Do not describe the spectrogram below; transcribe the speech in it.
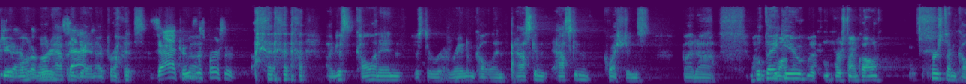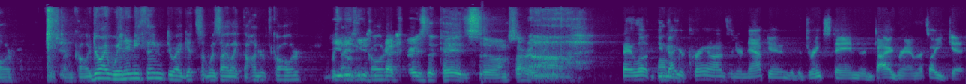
Get it out won't, the won't happen Zach, again, I promise. Zach, who's No. this person? I'm just calling in, just a, r- a random call in, asking asking questions. But uh well, thank you. First time caller. First time caller. First time caller. Do I win anything? Do I get some? Was I like the hundredth caller? Or You didn't thousandth use the caller? catchphrase that pays, so I'm sorry. Ah, Hey, look, you got your crayons and your napkin with the drink stain and diagram. That's all you get.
